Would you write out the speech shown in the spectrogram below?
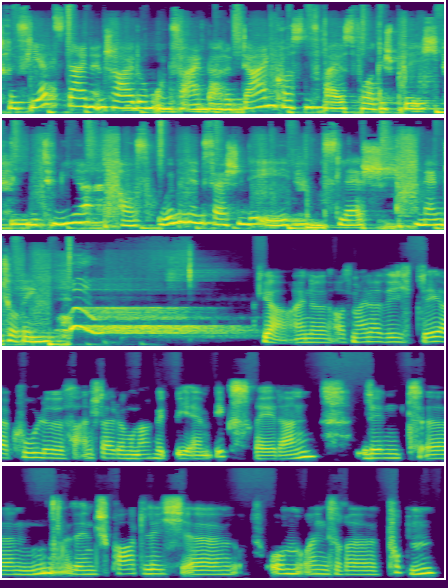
Triff jetzt deine Entscheidung und vereinbare dein kostenfreies Vorgespräch mit mir auf womeninfashion.de slash mentoring. Ja, eine aus meiner Sicht sehr coole Veranstaltung gemacht mit BMX-Rädern, sind, ähm, sind sportlich äh, um unsere Puppen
